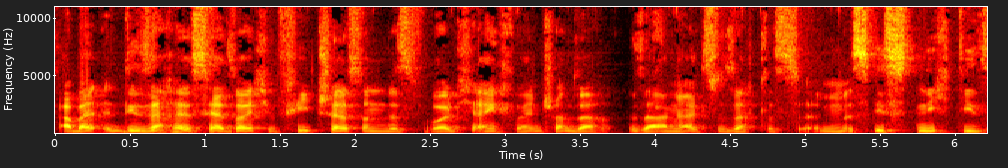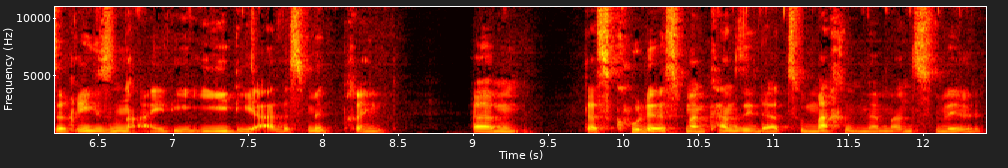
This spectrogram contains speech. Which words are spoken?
Aber die Sache ist ja solche Features, und das wollte ich eigentlich vorhin schon sa sagen, als du sagtest, ähm, es ist nicht diese riesen IDE, die alles mitbringt. Ähm, das Coole ist, man kann sie dazu machen, wenn man es will.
